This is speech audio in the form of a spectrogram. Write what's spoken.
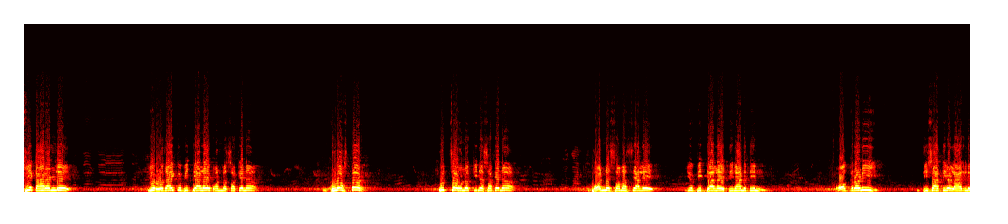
के कारणले यो रोजाइको विद्यालय बन्न सकेन? गुणस्तर उच्च हुन किन सकेन? भन्ने समस्याले यो विद्यालय दिनानुदिन अग्रणी दिशातिर लाग्ने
